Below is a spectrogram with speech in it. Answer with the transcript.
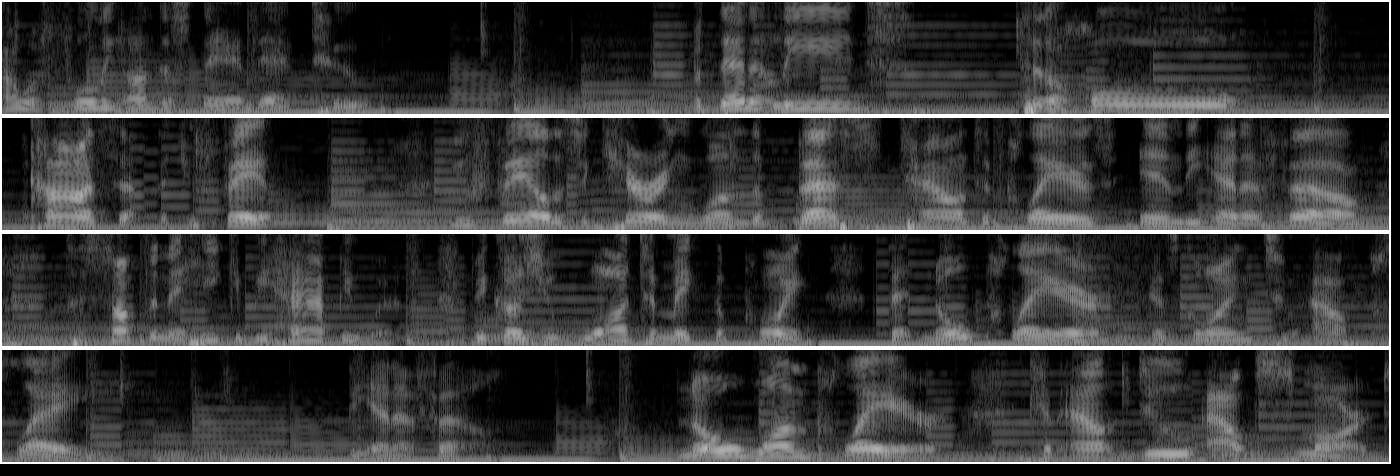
I would fully understand that too. But then it leads to the whole concept that you failed. You failed at securing one of the best talented players in the NFL to something that he could be happy with because you want to make the point that no player is going to outplay the NFL. No one player can outdo, outsmart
